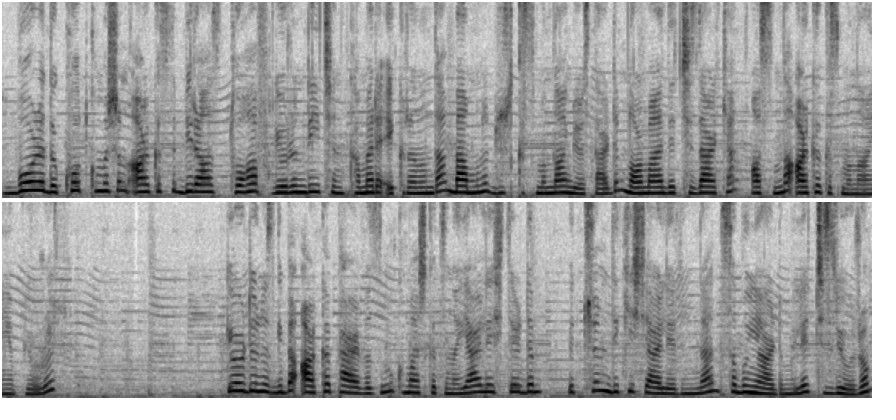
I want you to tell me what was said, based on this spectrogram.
Bu arada kot kumaşın arkası biraz tuhaf göründüğü için kamera ekranından ben bunu düz kısmından gösterdim. Normalde çizerken aslında arka kısmından yapıyoruz. Gördüğünüz gibi arka pervazımı kumaş katına yerleştirdim ve tüm dikiş yerlerinden sabun yardımıyla çiziyorum.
